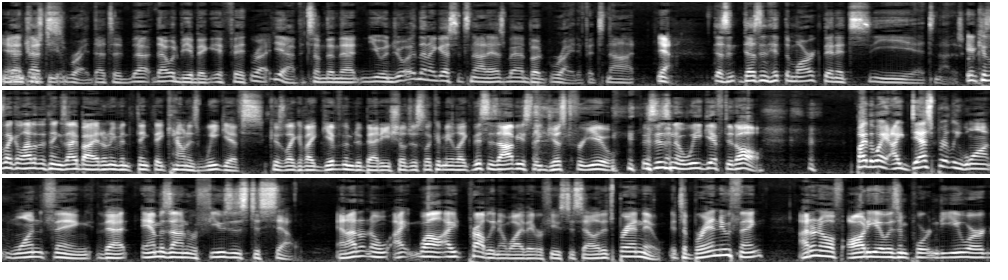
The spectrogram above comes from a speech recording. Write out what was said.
Yeah, that- interest that's right. That's a that, that would be a big if it Right. Yeah, if it's something that you enjoy, then I guess it's not as bad. But right, if it's not Yeah. Doesn't doesn't hit the mark, then it's yeah, it's not as good. because like a lot of the things I buy, I don't even think they count as we gifts. Because like if I give them to Betty, she'll just look at me like, "This is obviously just for you. this isn't a we gift at all." By the way, I desperately want one thing that Amazon refuses to sell, and I don't know. I well, I probably know why they refuse to sell it. It's brand new. It's a brand new thing. I don't know if audio is important to you, or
